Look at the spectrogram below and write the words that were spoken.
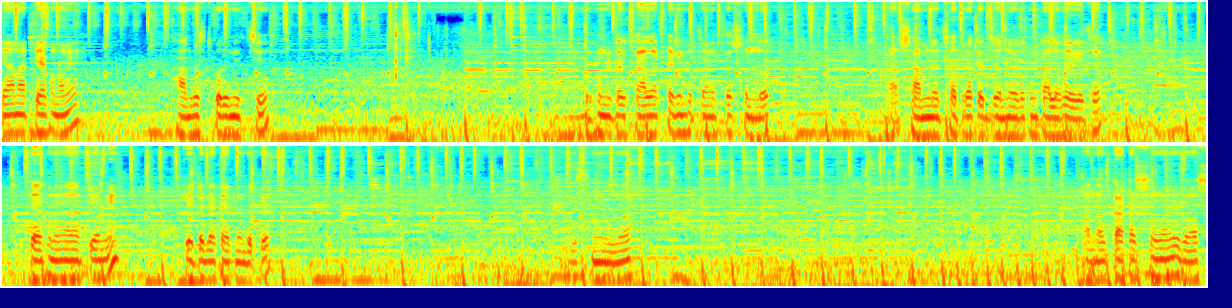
এই আনারটি এখন আমি হারভেস্ট করে নিচ্ছি। দেখুন, এটার কালারটা কিন্তু চমৎকার সুন্দর। আর সামনে ছত্রাকের জন্য এরকম কালো হয়ে গেছে। তো এখন এই আনারটি আমি কেটে দেখাই আপনাদেরকে। আনার কাটার সময় রস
